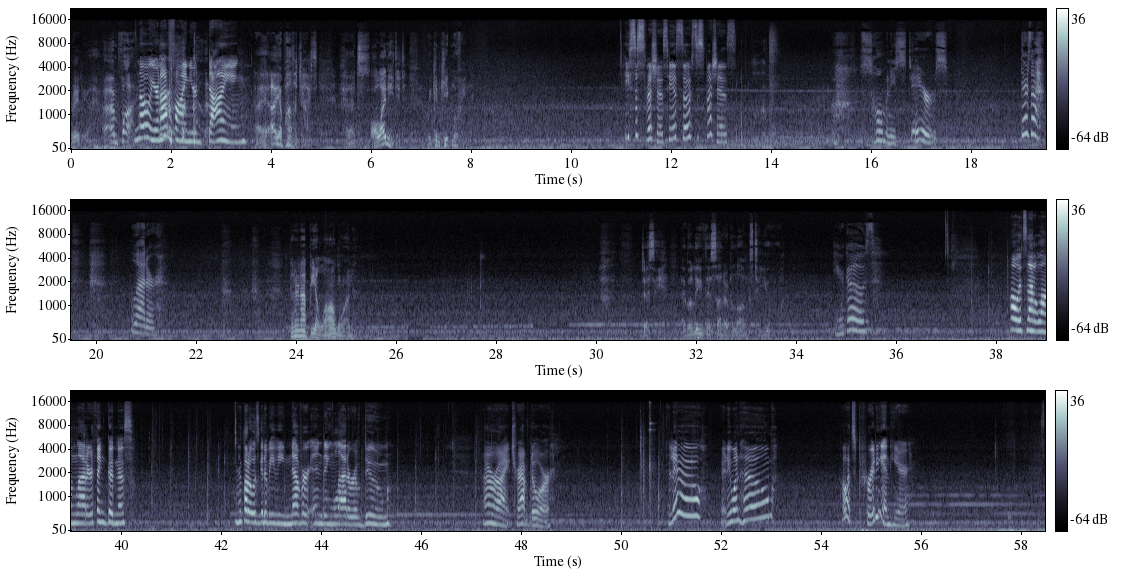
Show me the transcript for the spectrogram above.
really, I, I'm fine. No, you're not fine. You're dying. I, I apologize. That's all I needed. We can keep moving. He's suspicious. He is so suspicious. So many stairs. There's a ladder. Better not be a long one. Jesse, I believe this honor belongs to you. Here goes. Oh, it's not a long ladder. Thank goodness. I thought it was gonna be the never-ending ladder of doom. Alright, trapdoor. Hello? Anyone home? Oh, it's pretty in here.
